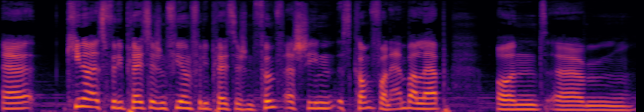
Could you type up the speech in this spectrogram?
Äh, China ist für die PlayStation 4 und für die PlayStation 5 erschienen. Es kommt von Amber Lab und ähm,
